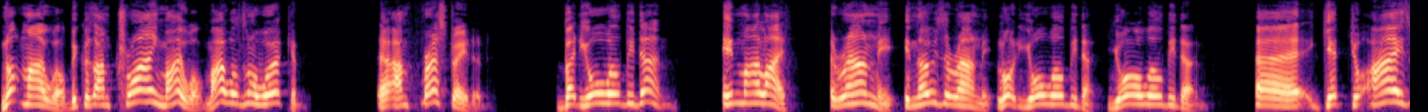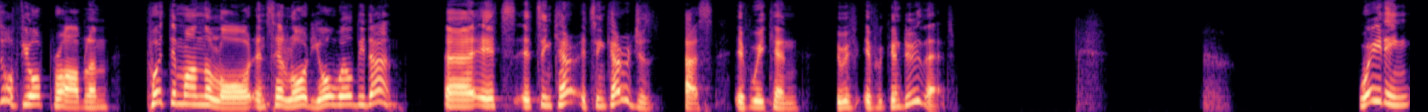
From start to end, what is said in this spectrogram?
Not my will, because I'm trying my will. My will's not working. Uh, I'm frustrated. But your will be done in my life, around me, in those around me. Lord, your will be done. Your will be done. Uh, get your eyes off your problem, put them on the Lord, and say, Lord, your will be done. Uh, it's, it's, encour- it encourages us if we can if, if we can do that. Waiting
